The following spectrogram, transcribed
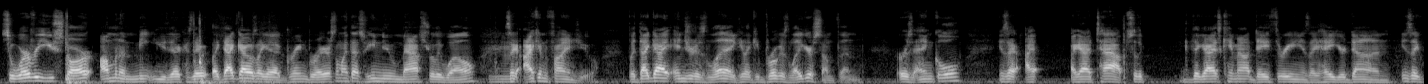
So wherever you start, I'm gonna meet you there because they like that guy was like a Green Beret or something like that, so he knew maps really well. It's mm-hmm. like I can find you, but that guy injured his leg, like he broke his leg or something, or his ankle. He's like, I I got tapped. So the the guys came out day three, and he's like, "Hey, you're done." He's like,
